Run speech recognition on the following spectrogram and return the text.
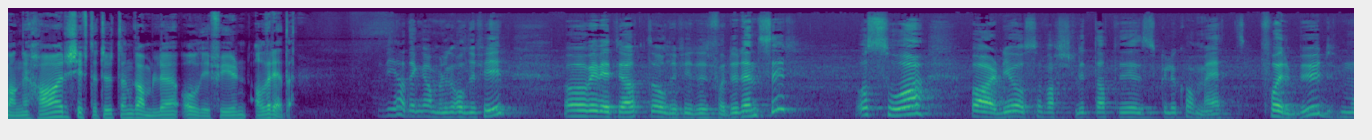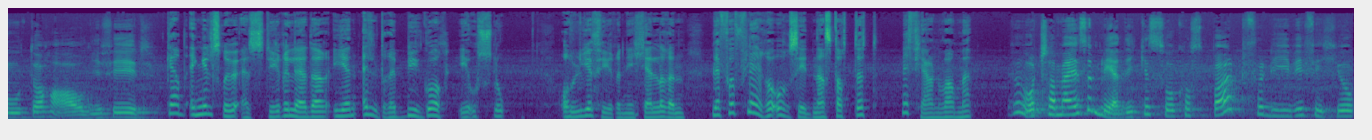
Mange har skiftet ut den gamle oljefyren allerede. Vi hadde en gammel oljefyr, og vi vet jo at oljefyrer forurenser. Og så var det jo også varslet at det skulle komme et forbud mot å ha oljefyr. Gerd Engelsrud er styreleder i en eldre bygård i Oslo. Oljefyren i kjelleren ble for flere år siden erstattet med fjernvarme. For vårt sameie så ble det ikke så kostbart, fordi vi fikk jo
